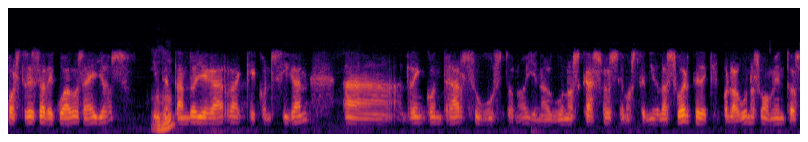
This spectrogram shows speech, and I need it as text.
postres adecuados a ellos uh -huh. llegar a que consigan a reencontrar su gusto, ¿no? Y en algunos casos hemos tenido la suerte de que por algunos momentos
